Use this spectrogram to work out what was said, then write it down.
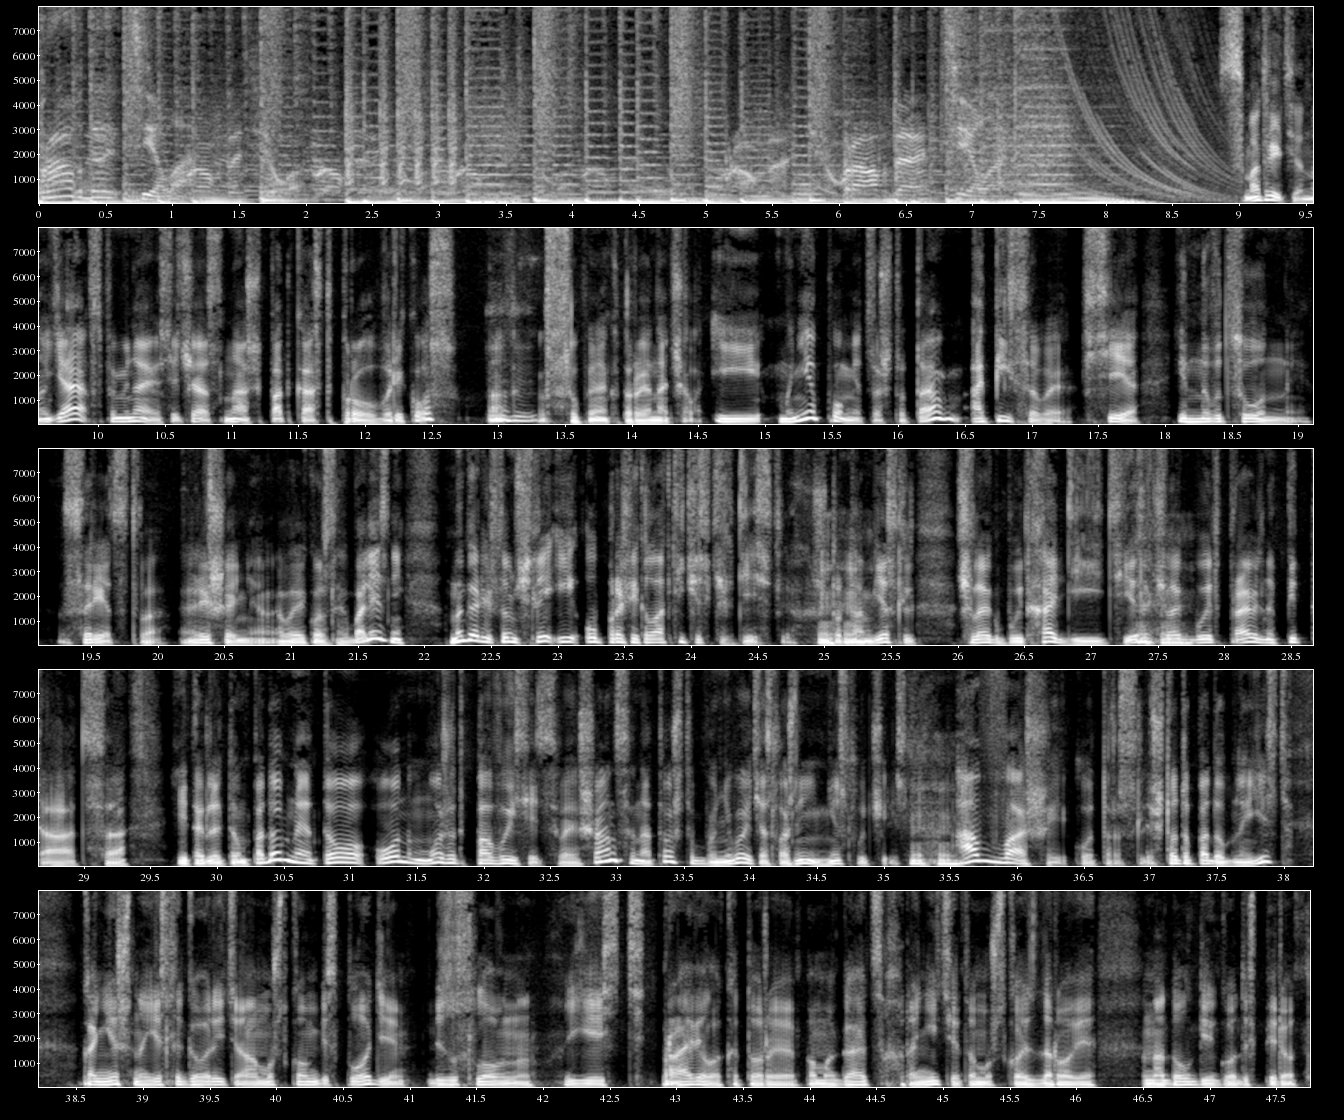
Правда тела. Правда тела. Смотрите, но я вспоминаю сейчас наш подкаст про варикоз, да, Мгм. с упоминанием, который я начал. И мне помнится, что там, описывая все инновационные средства решения варикозных болезней, мы говорили в том числе и о профилактических действиях. Что Мгм. там, если человек будет ходить, если Мгм. человек будет правильно питаться и так далее и тому подобное, то он может повысить свои шансы на то, чтобы у него эти осложнения не случились. Мгм. А в вашей отрасли что-то подобное есть? Конечно, если говорить о мужском бесплодии, безусловно, есть правила, которые помогают сохранить это мужское здоровье на долгие годы вперед.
